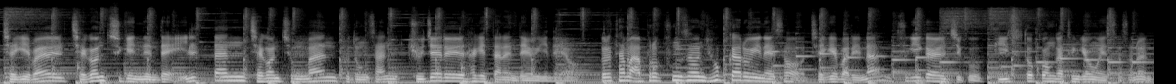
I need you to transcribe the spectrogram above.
재개발, 재건축이 있는데 일단 재건축만 부동산 규제를 하겠다는 내용이네요. 그렇다면 앞으로 풍선 효과로 인해서 재개발이나 투기가열지구, 비수도권 같은 경우에 있어서는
